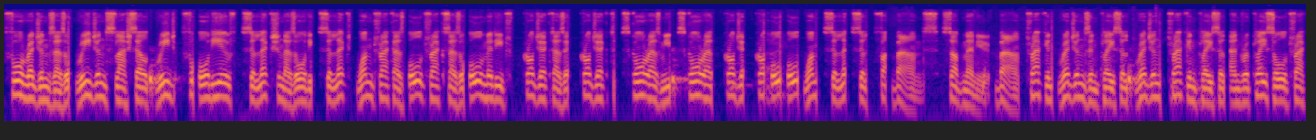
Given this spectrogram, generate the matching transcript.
Four regions as region slash cell. Region. For audio. Selection as audio. Select one track as all tracks as all MIDI. Project as a project. Score as mute. Score as project. Pro, all. All. One. Select. Select. Bounds. Submenu. Bound. Track in regions in place. Region. Track in place and replace all track.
